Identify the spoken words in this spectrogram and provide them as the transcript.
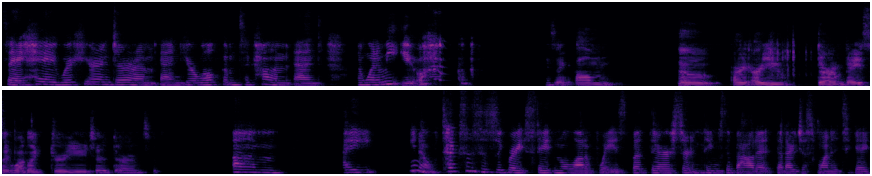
say, hey, we're here in Durham, and you're welcome to come, and I want to meet you. Amazing. Um, so are are you Durham based? Like, what like drew you to Durham? um, I, you know, Texas is a great state in a lot of ways, but there are certain things about it that I just wanted to get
